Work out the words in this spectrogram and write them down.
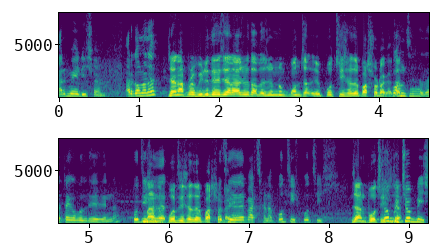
আর এডিশন আর কমে না? জান আপনার ভিডিও দেখে যারা আসবে তাদের জন্য পঞ্চাশ পঁচিশ হাজার পাঁচশো টাকা পঞ্চাশ হাজার টাকা বলতে চাইছেন না? পঁচিশ হাজার পঁচিশ হাজার পাঁচশো পঁচিশ টাকা হাজার পাঁচশো না পঁচিশ পঁচিশ। যান পঁচিশ চব্বিশ চব্বিশ।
